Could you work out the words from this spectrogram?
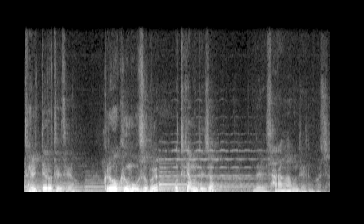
될 대로 되세요. 그리고 그 모습을 어떻게 하면 되죠? 네, 사랑하면 되는 거죠.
